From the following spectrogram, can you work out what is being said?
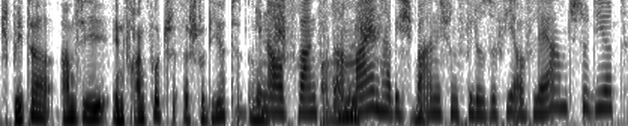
Später haben Sie in Frankfurt äh, studiert? Genau, Frankfurt am Main habe ich Spanisch und Philosophie auf Lehramt studiert.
